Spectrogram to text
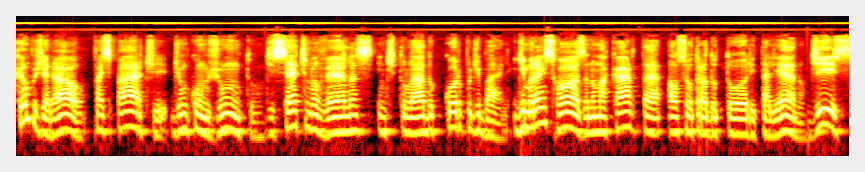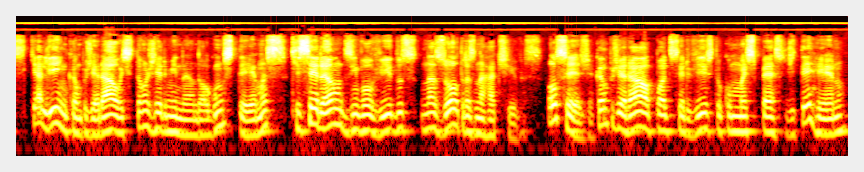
Campo Geral faz parte de um conjunto de sete novelas intitulado Corpo de Baile. Guimarães Rosa, numa carta ao seu tradutor italiano, diz que ali em Campo Geral estão germinando alguns temas que serão desenvolvidos nas outras narrativas. Ou seja, Campo Geral pode ser visto como uma espécie de terreno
